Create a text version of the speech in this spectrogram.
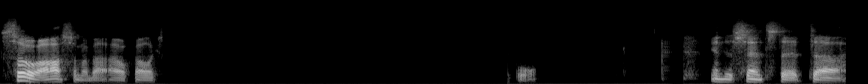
so awesome about Alcoholics in the sense that, uh,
